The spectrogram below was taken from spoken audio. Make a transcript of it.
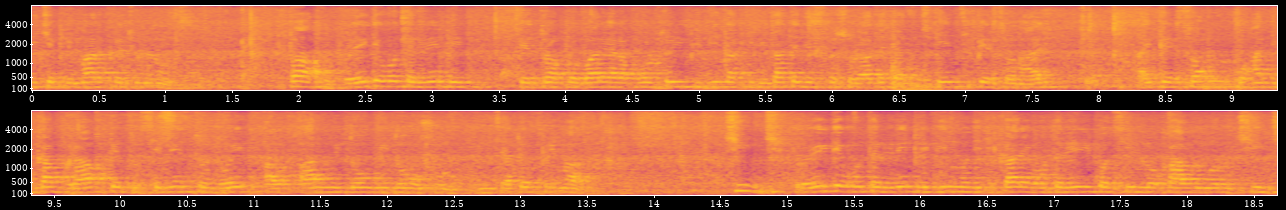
viceprimar Crăciun Ionuț. 4. Proiect de hotărâre pe- pentru aprobarea raportului privind activitatea desfășurată de asistenții personali ai persoanelor cu handicap grav pentru semestrul 2 al anului 2021. Inițiator primar. 5. Proiect de hotărâre privind modificarea hotărârii Consiliului Local numărul 5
